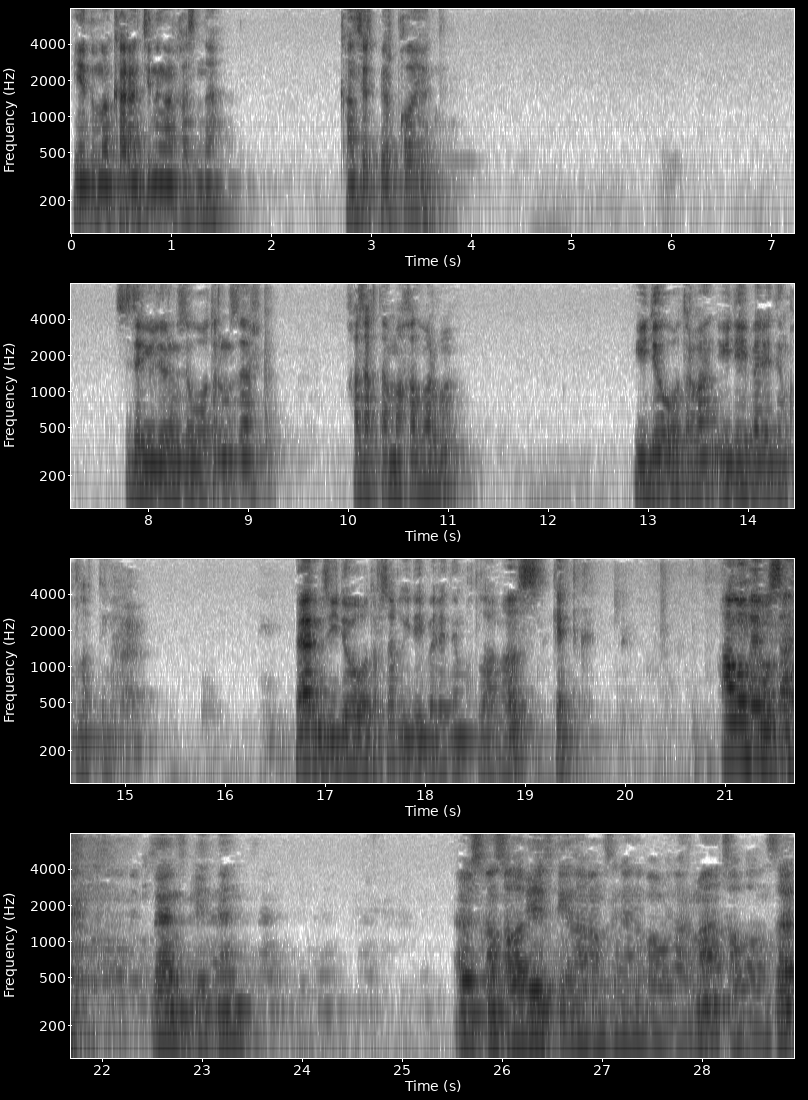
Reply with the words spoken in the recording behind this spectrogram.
Енді мына карантиннің арқасында концерт беріп қалайық енді. Сіздер үйлеріңізде отырыңыздар. Қазақта мақал бар ғой үйде отырған үйдей бәледен құтылады деген бәріміз үйде отырсақ үйдей бәледен құтыламыз. Кеттік. Ал ондай болса бәріңіз білетін әуезхан салабиев деген ағамыздың әні бауырларыма қабыл алыңыздар.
